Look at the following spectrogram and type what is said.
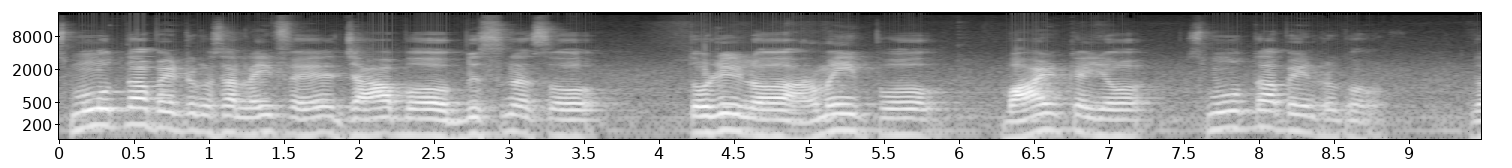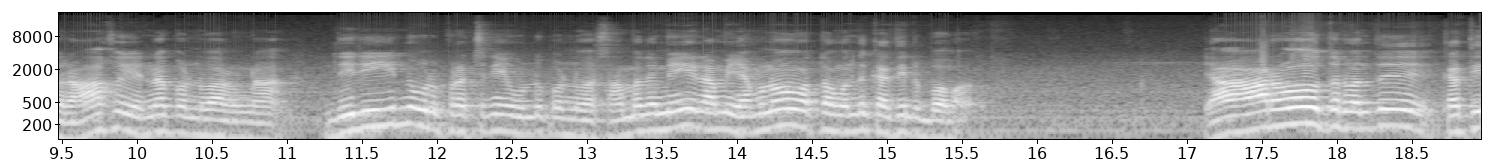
ஸ்மூத்தாக போயிட்டுருக்கும் சார் லைஃபு ஜாபோ பிஸ்னஸோ தொழிலோ அமைப்போ வாழ்க்கையோ ஸ்மூத்தாக போயிட்டுருக்கும். இந்த ராகு என்ன பண்ணுவாருன்னா திடீர்னு ஒரு பிரச்சனையை உண்டு பண்ணுவார். சம்மதமே இல்லாமல் எவனோ ஒருத்தவங்க வந்து கத்திட்டு போவான். யாரோ ஒருத்தர் வந்து கத்தி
